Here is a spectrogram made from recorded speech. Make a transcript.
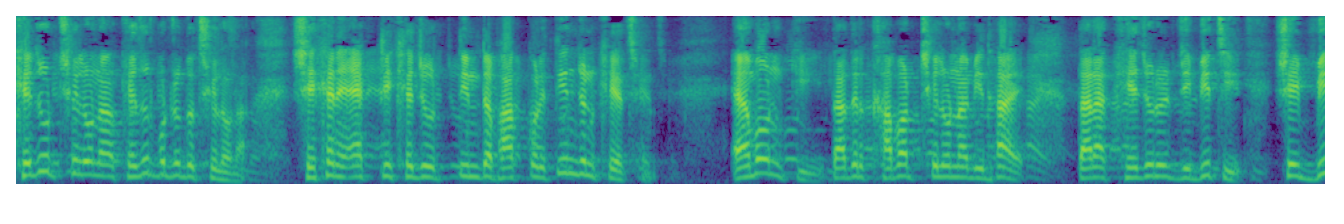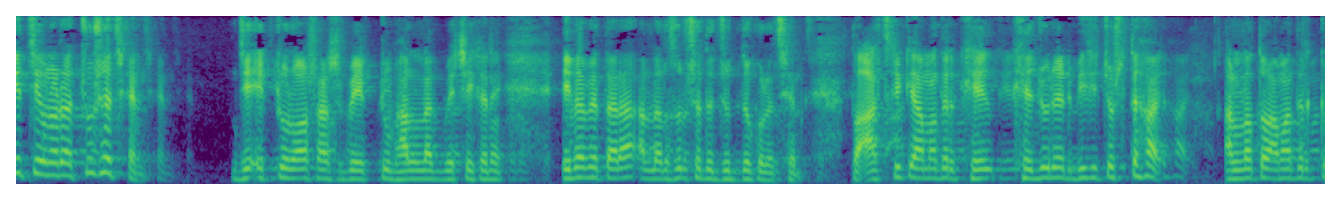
খেজুর ছিল না, খেজুর পর্যন্ত ছিল না। সেখানে একটি খেজুর তিনটা ভাগ করে তিনজন খেয়েছেন। এমন কি তাদের খাবার ছিল না বিধায় তারা খেজুরের যে বিচি, সেই বিচি ওনারা চুষেছেন যে একটু রস আসবে, একটু ভালো লাগবে সেখানে। এভাবে তারা আল্লাহ রসুলের সাথে যুদ্ধ করেছেন। তো আজকে কি আমাদের খেজুরের বীজ চুষতে হয়? আল্লাহ তো আমাদেরকে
